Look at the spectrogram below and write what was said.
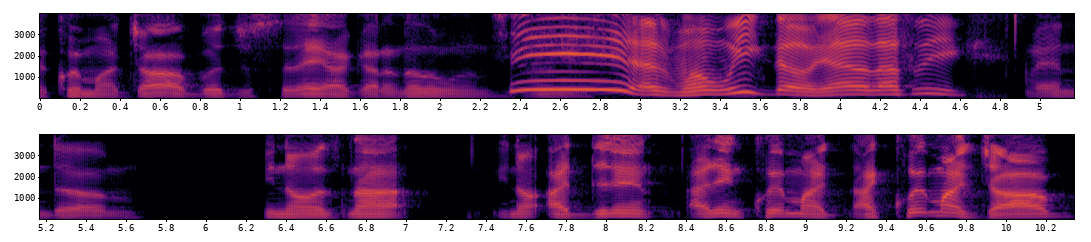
I quit my job, but just today I got another one. Gee, that's one week though. Yeah, last week. And um you know it's not you know i didn't i didn't quit my i quit my job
